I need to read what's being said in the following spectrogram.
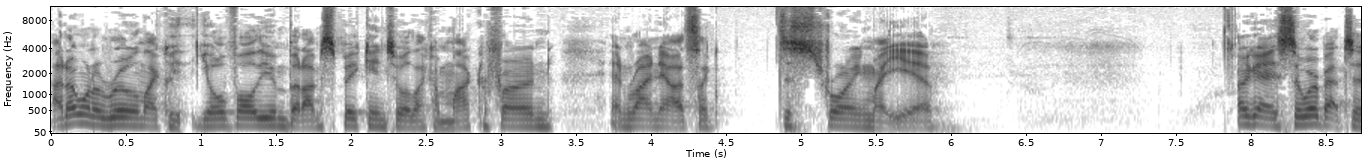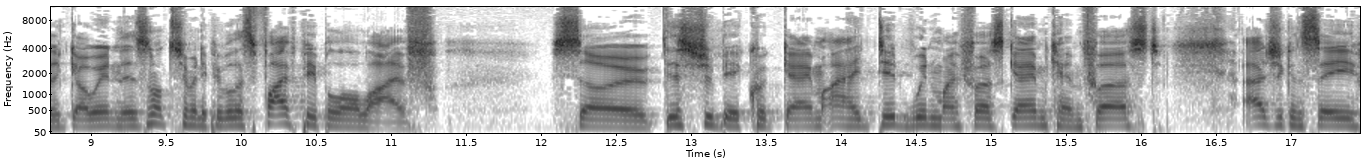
I don't want to ruin like your volume, but I'm speaking to like a microphone, and right now it's like destroying my ear. Okay, so we're about to go in. There's not too many people. There's five people alive. So this should be a quick game. I did win my first game, came first. As you can see,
